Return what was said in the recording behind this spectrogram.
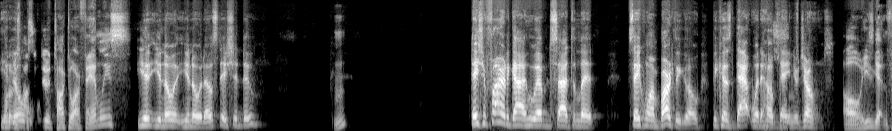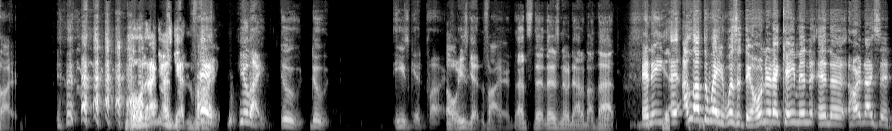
you What are we supposed to do? Talk to our families? you, you know what you know what else they should do? Hmm? They should fire the guy who ever decided to let Saquon Barkley go because that would help Daniel Jones. Oh, he's getting fired. oh, Oh, that guy's getting fired. Hey, you're like, dude, dude, he's getting fired. Oh, he's getting fired. That's the, there's no doubt about that. And he, I- I love the way was it the owner that came in and uh, Hard Knocks said,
